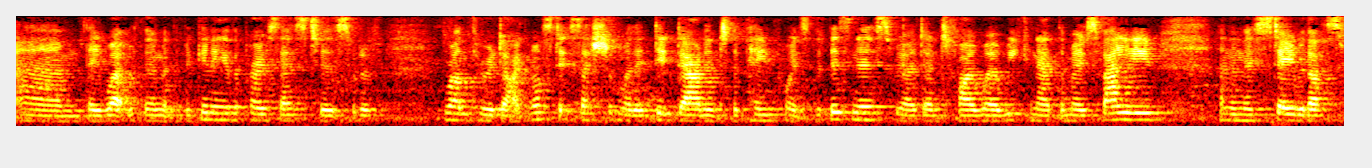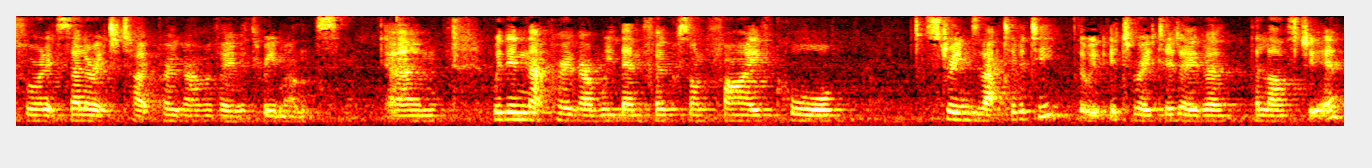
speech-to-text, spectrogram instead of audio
Um, they work with them at the beginning of the process to sort of run through a diagnostic session where they dig down into the pain points of the business, we identify where we can add the most value, and then they stay with us for an accelerator type program of over three months. Um, within that program, we then focus on five core streams of activity that we've iterated over the last year.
